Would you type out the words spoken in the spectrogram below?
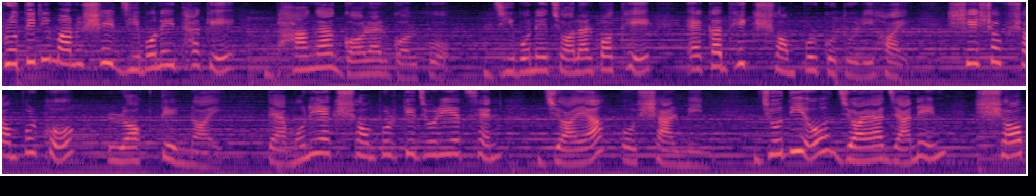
প্রতিটি মানুষের জীবনেই থাকে ভাঙা গড়ার গল্প। জীবনে চলার পথে একাধিক সম্পর্ক তৈরি হয়। সেসব সম্পর্ক রক্তের নয়। তেমনই এক সম্পর্কে জড়িয়েছেন জয়া ও শারমিন। যদিও জয়া জানেন সব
